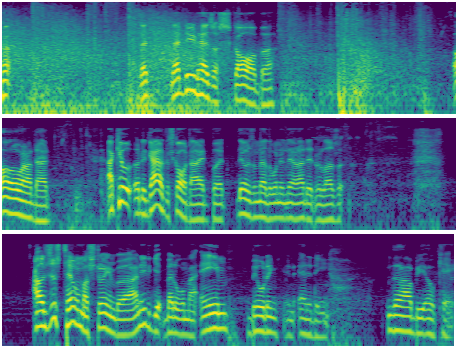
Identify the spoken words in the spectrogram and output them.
Uh, that that dude has a scar, bro. Oh, and I died. I killed uh, the guy with the scar died, but there was another one in there and I didn't realize it. I was just telling my stream, but I need to get better with my aim, building, and editing. Then I'll be okay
